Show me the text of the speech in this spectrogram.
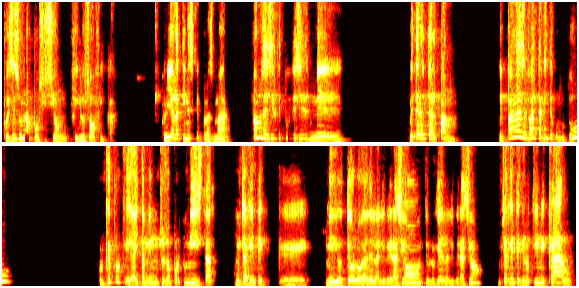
pues es una posición filosófica, pero ya la tienes que plasmar. Vamos a decir que tú decides me, meterte al pan. El PAN hace falta gente como tú. ¿Por qué? Porque hay también muchos oportunistas, mucha gente medio teóloga de la liberación, teología de la liberación, mucha gente que no tiene claro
